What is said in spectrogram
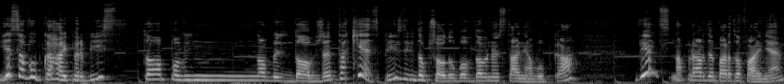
Jest awupka Hyper Beast, to powinno być dobrze. Tak jest, 5 z nich do przodu, bo w dobrym stanie awupka. Więc naprawdę bardzo fajnie.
